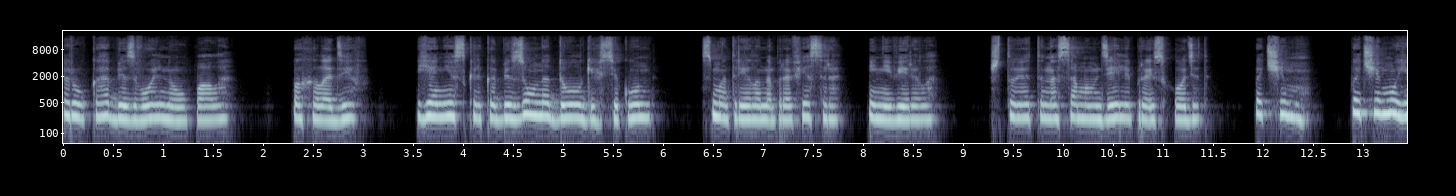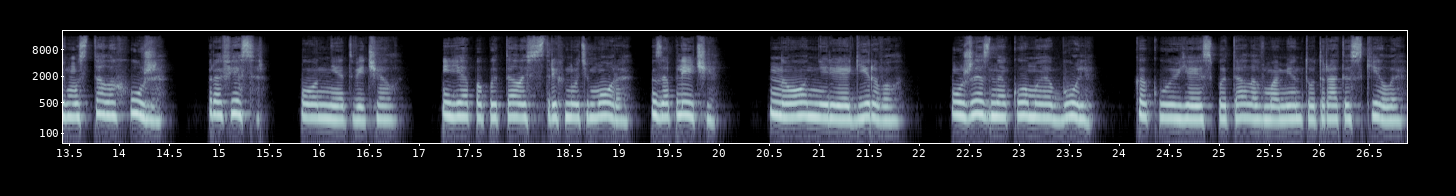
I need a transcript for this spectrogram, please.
Рука безвольно упала. Похолодев, я несколько безумно долгих секунд Смотрела на профессора и не верила, что это на самом деле происходит. Почему? Почему ему стало хуже? Профессор? Он не отвечал. Я попыталась встряхнуть Мора за плечи, но он не реагировал. Уже знакомая боль, какую я испытала в момент утраты скелы,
